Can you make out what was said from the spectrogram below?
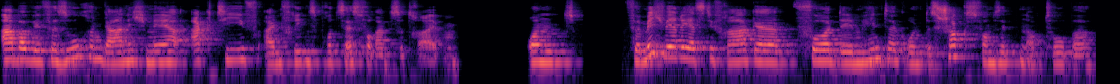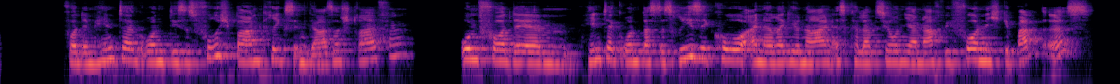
aber wir versuchen gar nicht mehr aktiv einen Friedensprozess voranzutreiben. Und für mich wäre jetzt die Frage vor dem Hintergrund des Schocks vom 7. Oktober, vor dem Hintergrund dieses furchtbaren Kriegs im Gazastreifen und vor dem Hintergrund, dass das Risiko einer regionalen Eskalation ja nach wie vor nicht gebannt ist,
